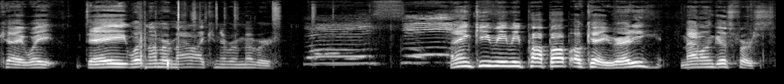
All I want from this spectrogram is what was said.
Okay, wait. Day, what number, Madeline? I can never remember. Day six. Thank you, Mimi. Pop up. Okay, ready? Madeline goes first.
